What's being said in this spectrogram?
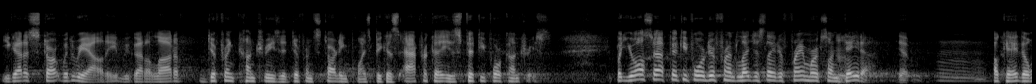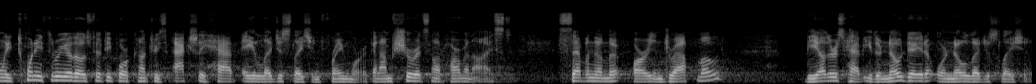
you got to start with reality. We've got a lot of different countries at different starting points because Africa is 54 countries. But you also have 54 different legislative frameworks on mm-hmm. data. Yep. Mm. Okay, the only 23 of those 54 countries actually have a legislation framework, and I'm sure it's not harmonized. Seven of them are in draft mode. The others have either no data or no legislation.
